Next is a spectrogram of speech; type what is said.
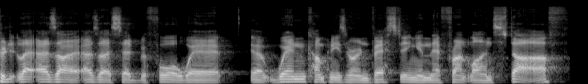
as I as I said before, where uh, when companies are investing in their frontline staff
